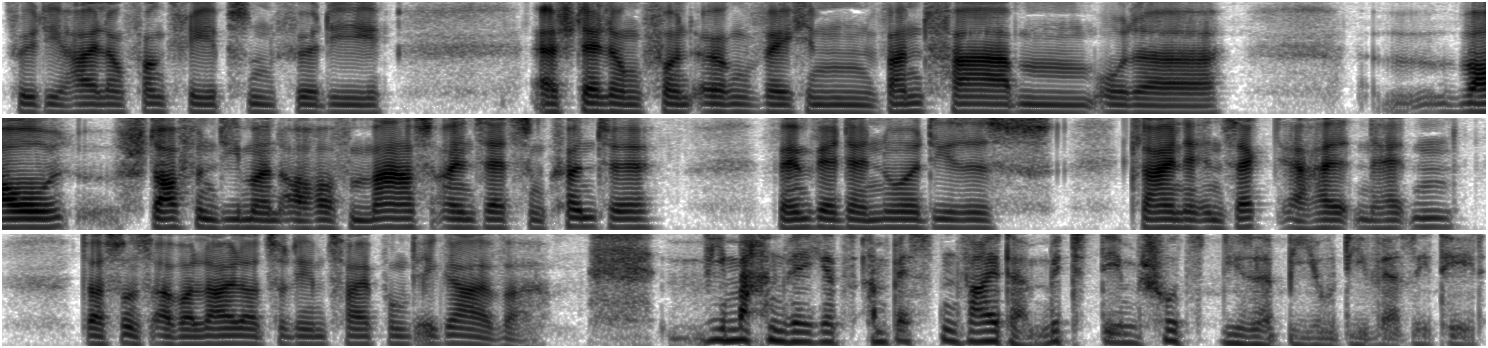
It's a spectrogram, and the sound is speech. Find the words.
Für die Heilung von Krebsen, für die Erstellung von irgendwelchen Wandfarben oder Baustoffen, die man auch auf dem Mars einsetzen könnte, wenn wir denn nur dieses kleine Insekt erhalten hätten, das uns aber leider zu dem Zeitpunkt egal war. Wie machen wir jetzt am besten weiter mit dem Schutz dieser Biodiversität?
